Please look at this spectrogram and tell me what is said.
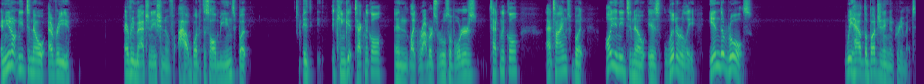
And you don't need to know every every imagination of how what this all means, but it it can get technical and like Robert's rules of orders technical at times, but all you need to know is literally in the rules we have the budgeting agreement,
